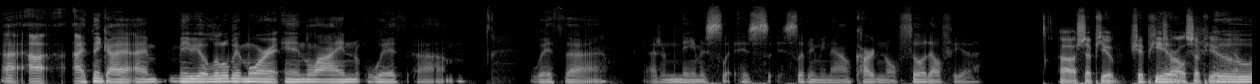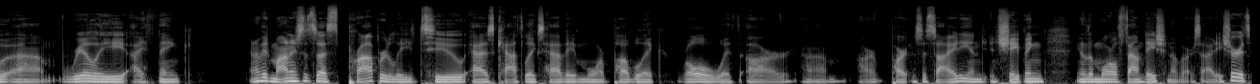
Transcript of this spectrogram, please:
I, I, I think I, I'm maybe a little bit more in line with um, with uh, God, name is, sli- is, is slipping me now. Cardinal Philadelphia Uh, Chaput, Chaput, Charles Chaput. who um, really I think kind of admonishes us properly to, as Catholics, have a more public role with our um, our part in society and, and shaping you know the moral foundation of our society. Sure, it's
